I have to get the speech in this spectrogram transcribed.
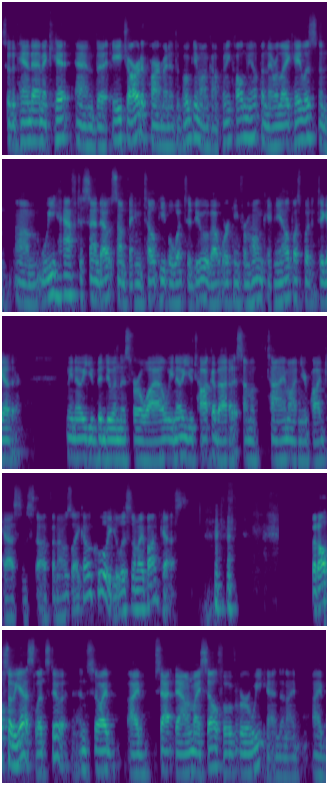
so the pandemic hit, and the HR department at the Pokemon company called me up and they were like, "Hey, listen, um, we have to send out something to tell people what to do about working from home. Can you help us put it together?" We know you've been doing this for a while. We know you talk about it some of the time on your podcast and stuff. And I was like, "Oh, cool! You listen to my podcast." but also, yes, let's do it. And so I I sat down myself over a weekend and I I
